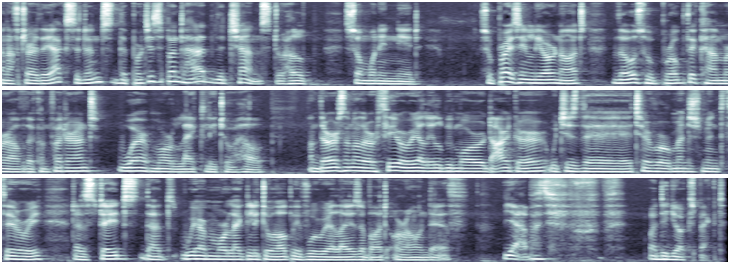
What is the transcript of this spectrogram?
and after the accident, the participant had the chance to help someone in need. Surprisingly or not, those who broke the camera of the Confederate were more likely to help. And there's another theory, a little bit more darker, which is the terror management theory, that states that we are more likely to help if we realize about our own death. Yeah, but what did you expect?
